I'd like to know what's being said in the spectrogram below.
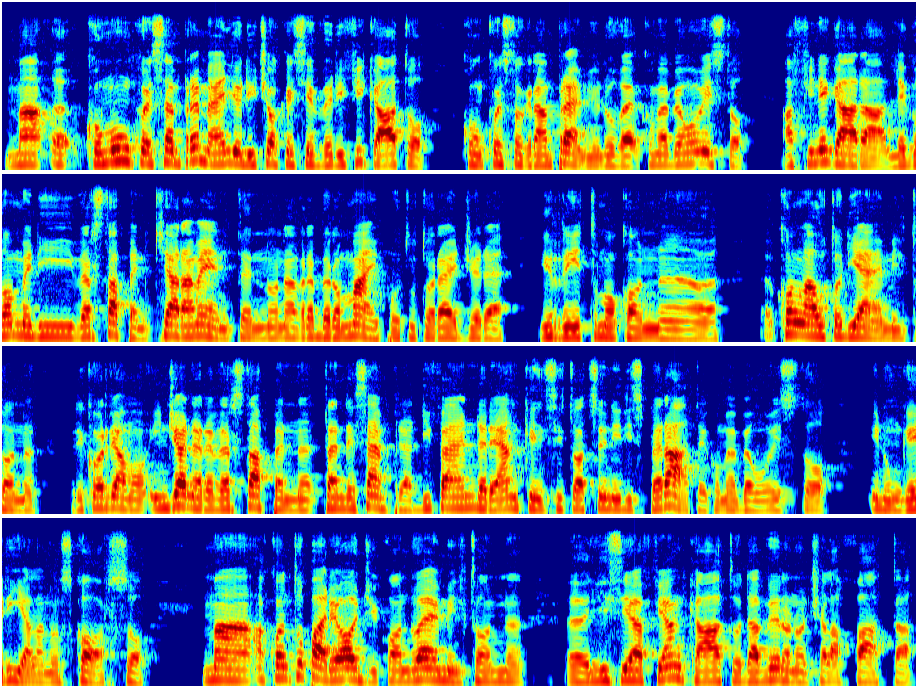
ma eh, comunque sempre meglio di ciò che si è verificato con questo Gran Premio, dove come abbiamo visto a fine gara le gomme di Verstappen chiaramente non avrebbero mai potuto reggere il ritmo con, eh, con l'auto di Hamilton Ricordiamo, in genere Verstappen tende sempre a difendere anche in situazioni disperate, come abbiamo visto in Ungheria l'anno scorso, ma a quanto pare oggi quando Hamilton eh, gli si è affiancato davvero non ce l'ha fatta.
